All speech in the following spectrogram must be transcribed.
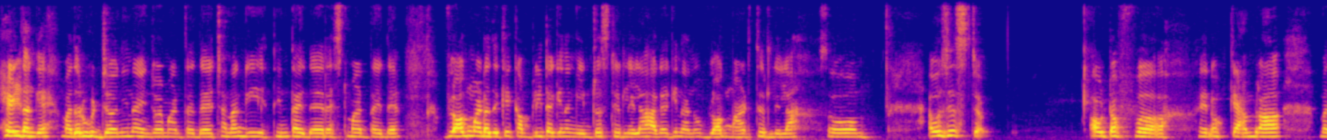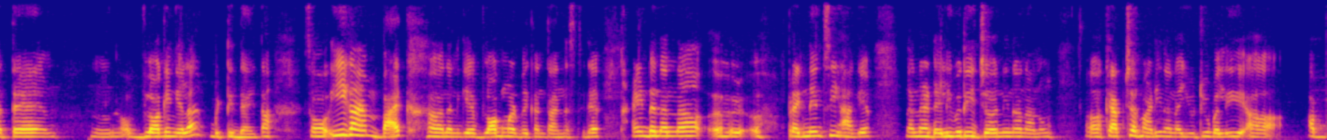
ಹೇಳ್ದಂಗೆ ಮದರ್ಹುಡ್ ಜರ್ನಿನ ಎಂಜಾಯ್ ಮಾಡ್ತಾ ಇದ್ದೆ, ಚೆನ್ನಾಗಿ ತಿಂತಾಯಿದ್ದೆ ರೆಸ್ಟ್ ಮಾಡ್ತಾ ಇದ್ದೆ. ವ್ಲಾಗ್ ಮಾಡೋದಕ್ಕೆ ಕಂಪ್ಲೀಟಾಗಿ ನನಗೆ ಇಂಟ್ರೆಸ್ಟ್ ಇರಲಿಲ್ಲ, ಹಾಗಾಗಿ ನಾನು ವ್ಲಾಗ್ ಮಾಡ್ತಿರಲಿಲ್ಲ. So I was just out of ಏನೋ ಕ್ಯಾಮ್ರಾ ಮತ್ತು ವ್ಲಾಗಿಂಗ್ ಎಲ್ಲ ಬಿಟ್ಟಿದ್ದೆ, ಆಯಿತಾ? ಸೊ ಈಗ ಐ ಆಮ್ ಬ್ಯಾಕ್ ನನಗೆ ವ್ಲಾಗ್ ಮಾಡಬೇಕಂತ ಅನ್ನಿಸ್ತಿದೆ. ಆ್ಯಂಡ್ ನನ್ನ ಪ್ರೆಗ್ನೆನ್ಸಿ ಹಾಗೆ ನನ್ನ ಡೆಲಿವರಿ ಜರ್ನಿನ ನಾನು ಕ್ಯಾಪ್ಚರ್ ಮಾಡಿ ನನ್ನ ಯೂಟ್ಯೂಬಲ್ಲಿ ಅಪ್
